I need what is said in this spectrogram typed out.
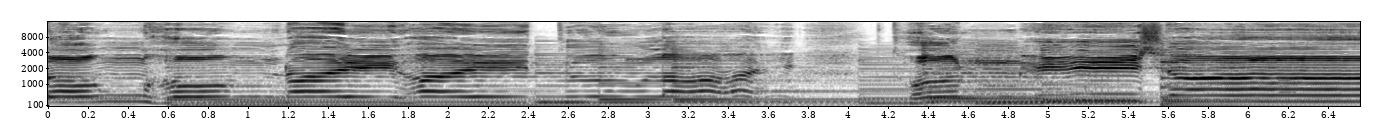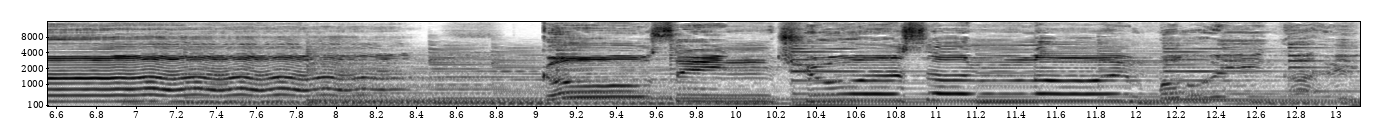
sống hôm nay hay tương lai thuận ý cha. Cầu xin chúa dẫn lối mỗi ngày,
